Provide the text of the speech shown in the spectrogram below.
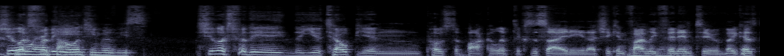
she looks for the anthology movies. She looks for the the utopian post-apocalyptic society that she can oh, finally yeah. fit into because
